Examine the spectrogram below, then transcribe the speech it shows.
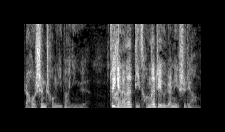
然后生成一段音乐。最简单的底层的这个原理是这样吗？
